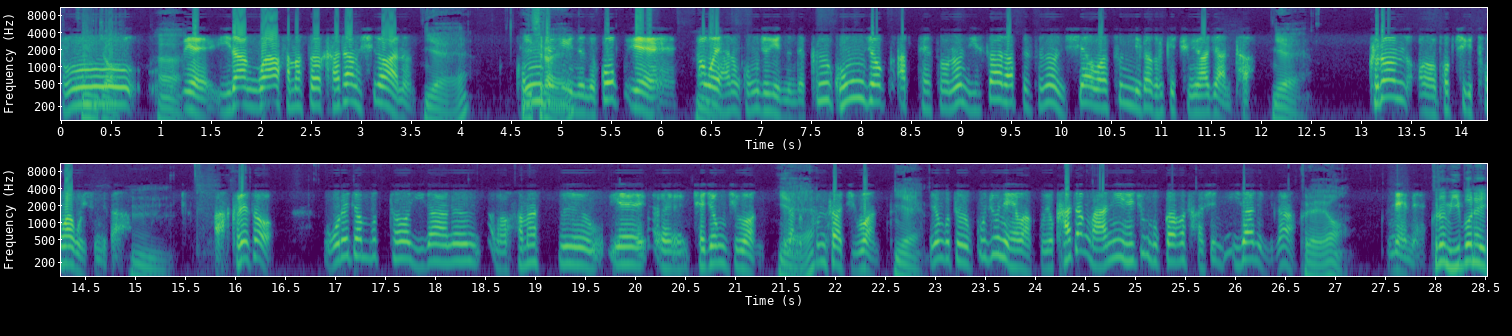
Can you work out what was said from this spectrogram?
두, 어. 예, 이란과 하마스가 가장 싫어하는. 예. 공적이 이스라엘. 있는데 꼭, 예, 싸워야 음. 하는 공적이 있는데 그 공적 앞에서는, 이스라엘 앞에서는 시아와 순리가 그렇게 중요하지 않다. 예. 그런, 어, 법칙이 통하고 있습니다. 음. 아, 그래서 오래전부터 이란은 어, 하마스의 재정 지원, 예. 군사 지원 예. 이런 것들을 꾸준히 해왔고요. 가장 많이 해준 국가가 사실 이란입니다. 그래요. 네네. 그럼 이번에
